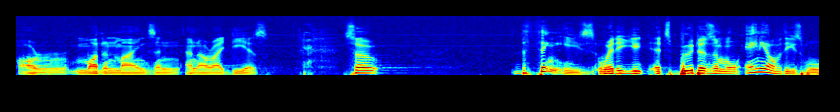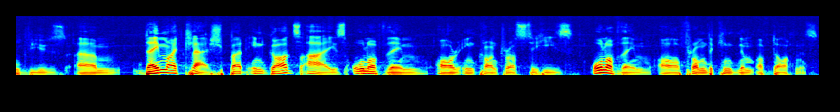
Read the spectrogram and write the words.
our modern minds and, and our ideas. So the thing is, whether you, it's Buddhism or any of these worldviews, um, they might clash, but in God's eyes, all of them are in contrast to His. All of them are from the kingdom of darkness.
